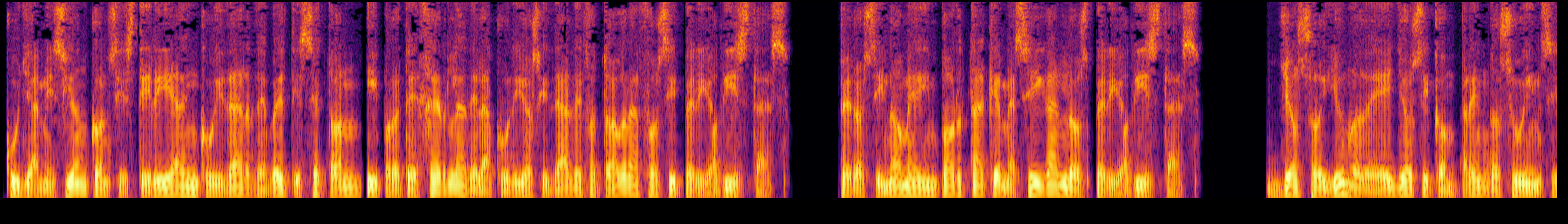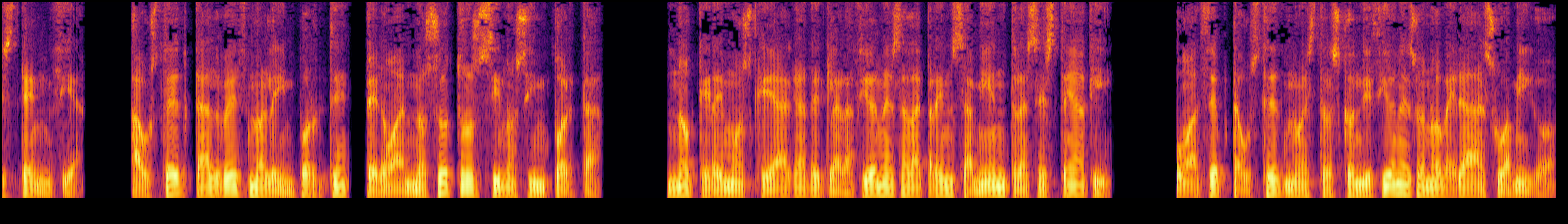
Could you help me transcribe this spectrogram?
cuya misión consistiría en cuidar de Betty Seton y protegerla de la curiosidad de fotógrafos y periodistas. Pero si no me importa que me sigan los periodistas. Yo soy uno de ellos y comprendo su insistencia. A usted tal vez no le importe, pero a nosotros sí nos importa. No queremos que haga declaraciones a la prensa mientras esté aquí. O acepta usted nuestras condiciones o no verá a su amigo.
